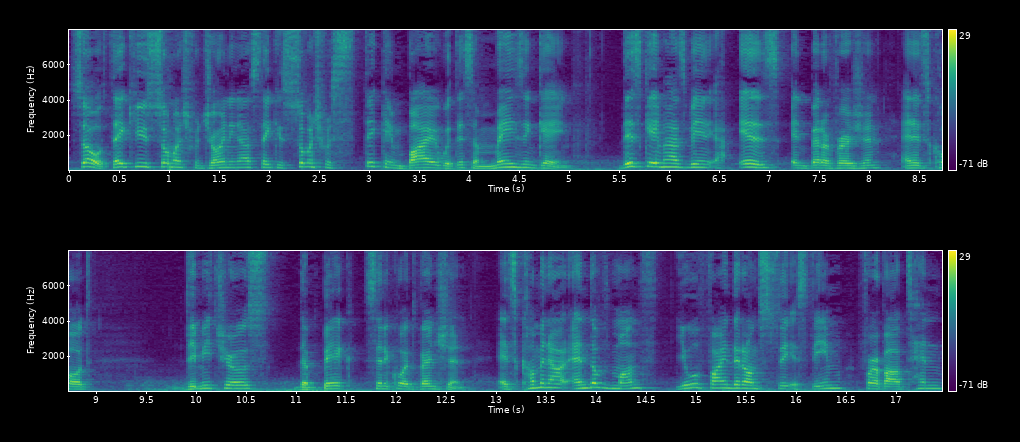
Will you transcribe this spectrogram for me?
So, thank you so much for joining us. Thank you so much for sticking by with this amazing game. This game has been is in beta version and it's called Demetrios the Big Cynical Adventure. It's coming out end of month. You will find it on Steam for about 10,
